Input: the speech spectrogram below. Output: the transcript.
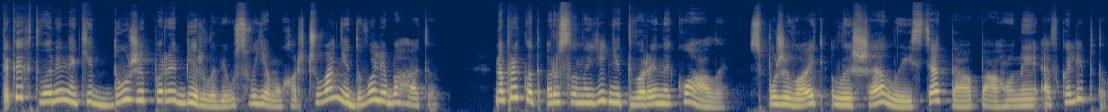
Таких тварин, які дуже перебірливі у своєму харчуванні, доволі багато. Наприклад, рослиноїдні тварини коали споживають лише листя та пагони евкаліпту.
